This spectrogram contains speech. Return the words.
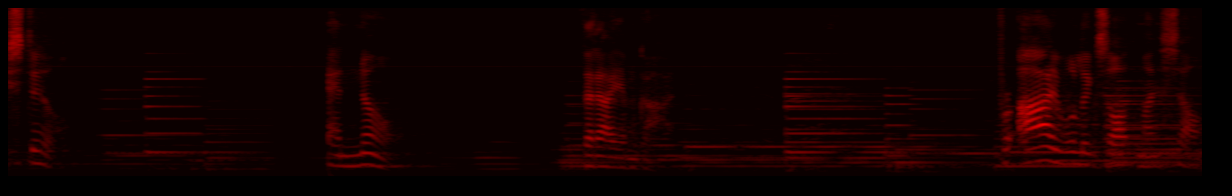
Be still and know that I am God. For I will exalt myself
